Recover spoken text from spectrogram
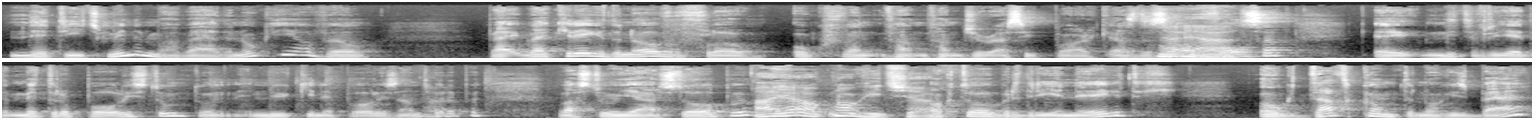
net iets minder, maar wij hadden ook heel veel. Wij, wij kregen de overflow, ook van, van, van Jurassic Park. Als de zaal Ja, ja. vol zat, eh, niet te vergeten, Metropolis toen, toen nu Kinepolis Antwerpen, was toen juist open. Ah ja, ook nog iets, ja. Oktober 93. Ook dat komt er nog eens bij.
